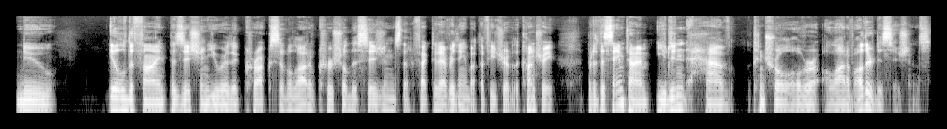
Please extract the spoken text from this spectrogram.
new ill defined position, you were the crux of a lot of crucial decisions that affected everything about the future of the country. But at the same time, you didn't have control over a lot of other decisions.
